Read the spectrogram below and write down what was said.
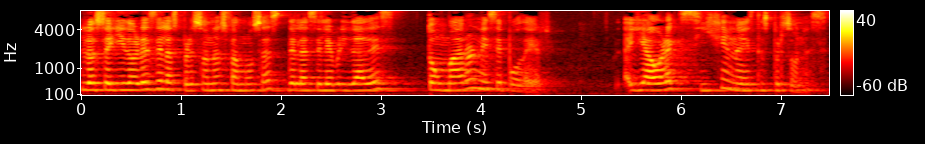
los seguidores de las personas famosas, de las celebridades, tomaron ese poder y ahora exigen a estas personas.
